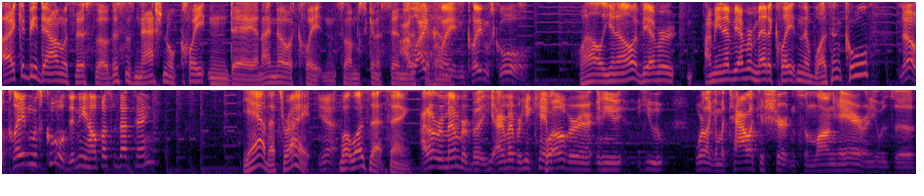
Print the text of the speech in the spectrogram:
I could be down with this though. This is National Clayton Day, and I know a Clayton, so I'm just gonna send I this like to him. Clayton. Clayton's cool. Well, you know, have you ever? I mean, have you ever met a Clayton that wasn't cool? No, Clayton was cool. Didn't he help us with that thing? Yeah, that's right. Yeah. What was that thing? I don't remember, but he, I remember he came over and he he wore like a Metallica shirt and some long hair, and he was a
